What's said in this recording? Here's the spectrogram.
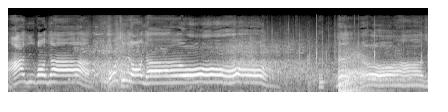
아 이거야 옷이여야 오. 내려야지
